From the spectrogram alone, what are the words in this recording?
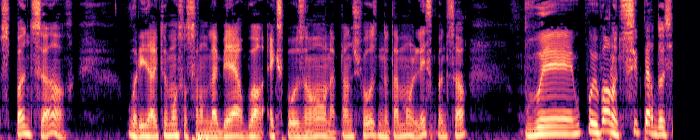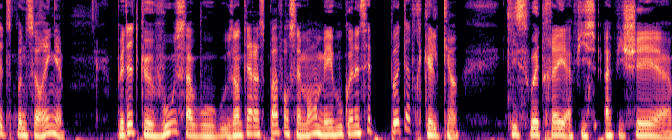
sponsor ou aller directement sur salon de la bière, voir exposant, on a plein de choses, notamment les sponsors. Vous pouvez, vous pouvez voir notre super dossier de sponsoring. Peut-être que vous, ça vous intéresse pas forcément, mais vous connaissez peut-être quelqu'un qui souhaiterait afficher, euh,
